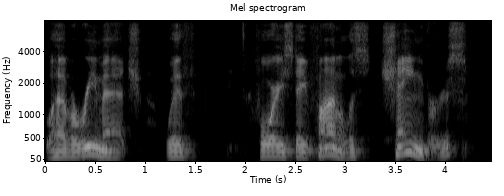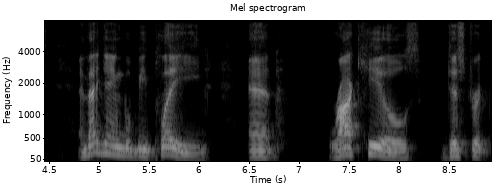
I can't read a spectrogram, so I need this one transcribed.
will have a rematch with 4A state finalist Chambers, and that game will be played at Rock Hills District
